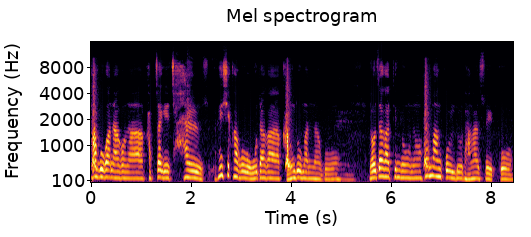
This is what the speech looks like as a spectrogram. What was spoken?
사고가 나거나 갑자기 잘 회식하고 오다가 강도 만나고 여자 같은 경우는 험한 꼴도 당할 수 있고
